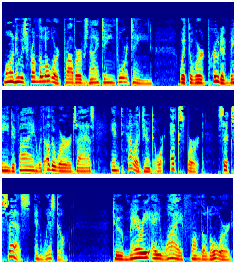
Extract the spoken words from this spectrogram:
one who is from the Lord, Proverbs 19:14, with the word prudent being defined with other words as intelligent or expert, success, and wisdom. To marry a wife from the Lord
